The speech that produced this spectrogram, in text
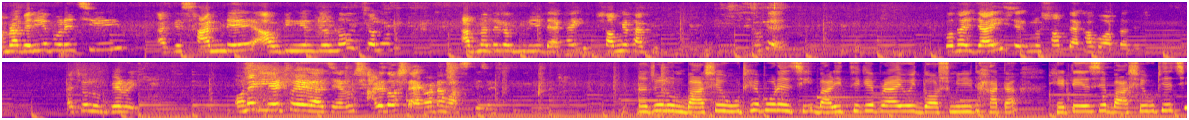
আমরা বেরিয়ে পড়েছি আজকে সানডে আউটিং এর জন্য। চলুন আপনাদেরও ঘুরিয়ে দেখাই। সঙ্গে থাকুন। ওকে কোথায় যাই, সেগুলো সব দেখাবো আপনাদের। চলুন, বেরোই। অনেক লেট হয়ে গেছে, এখন সাড়ে দশটা, এগারোটা বাজতে যায়। চলুন, বাসে উঠে পড়েছি। বাড়ির থেকে প্রায় ওই দশ মিনিট হাঁটা। হেঁটে এসে বাসে উঠেছি।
